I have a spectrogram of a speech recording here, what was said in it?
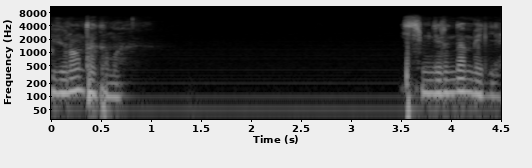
Bu Yunan takımı. İsimlerinden belli.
